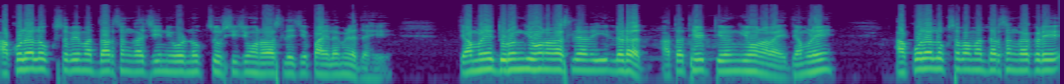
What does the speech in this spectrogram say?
अकोला लोकसभे मतदारसंघाची निवडणूक चुरशीची होणार असल्याचे पाहायला मिळत आहे. त्यामुळे दुरंगी होणार असल्याने लढत आता थेट तिरंगी होणार आहे. त्यामुळे अकोला लोकसभा मतदारसंघाकडे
